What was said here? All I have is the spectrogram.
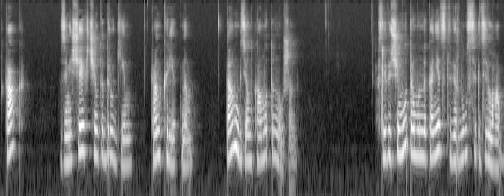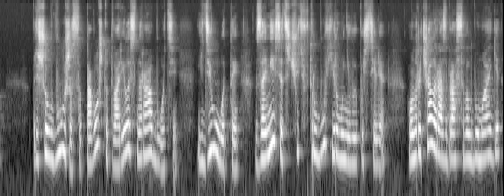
Как? Замещая их чем-то другим, конкретным, там, где он кому-то нужен – Следующим утром он наконец-то вернулся к делам. Пришел в ужас от того, что творилось на работе. Идиоты! За месяц чуть в трубу фирму не выпустили. Он рычал и разбрасывал бумаги.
